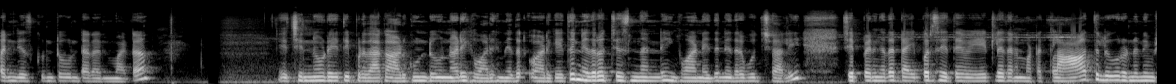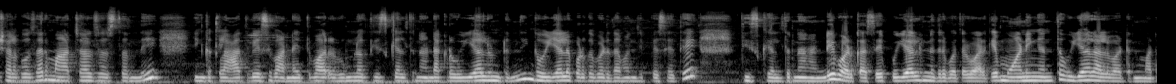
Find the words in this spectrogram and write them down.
పని చేసుకుంటూ ఉంటానన్నమాట. ఈ చిన్నోడైతే ఇప్పుడు దాకా ఆడుకుంటూ ఉన్నాడు ఇక వాడికి నిద్ర వాడికైతే నిద్ర వచ్చేసిందండి. ఇంక వాడిని అయితే నిద్రపుచ్చాలి చెప్పాను కదా డైపర్స్ అయితే వేయట్లేదనమాట. క్లాత్లు రెండు నిమిషాలకోసారి మార్చాల్సి వస్తుంది. ఇంకా క్లాత్ వేసి వాడిని అయితే వారి రూమ్లోకి తీసుకెళ్తున్నాను అక్కడ ఉయ్యాలు ఉంటుంది. ఇంకా ఉయ్యాల పడుకోబెడదామని చెప్పేసి అయితే తీసుకెళ్తున్నానండి. వాడు కాసేపు ఉయ్యాలు నిద్రపోతాడు. వాడికి మార్నింగ్ అంతా ఉయ్యాల అలవాటు అనమాట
